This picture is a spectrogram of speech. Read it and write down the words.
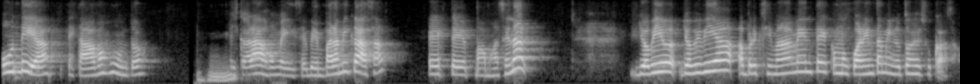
un día estábamos juntos, el carajo me dice, ven para mi casa, este, vamos a cenar. Yo, vivo, yo vivía aproximadamente como 40 minutos de su casa.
